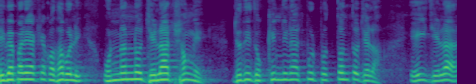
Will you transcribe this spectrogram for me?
এই ব্যাপারে একটা কথা বলি। অন্যান্য জেলার সঙ্গে যদি দক্ষিণ দিনাজপুর প্রত্যন্ত জেলা এই জেলার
